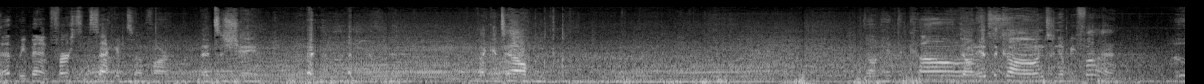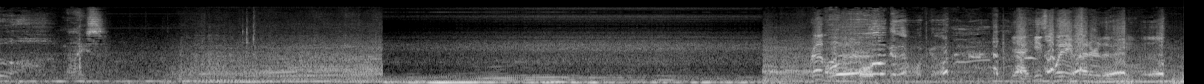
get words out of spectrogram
It. We've been in first and second so far. That's a shame. I can tell. Don't hit the cones. Don't hit the cones and you'll be fine. Nice. Red Bull. Oh, look at that one go. Yeah, he's way better than me.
